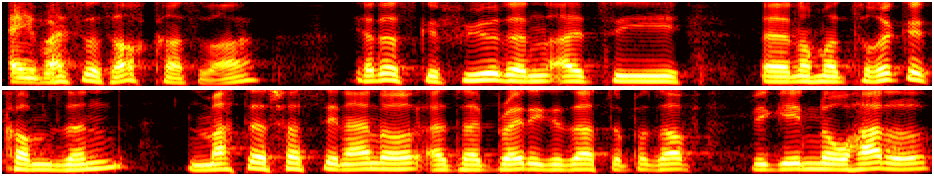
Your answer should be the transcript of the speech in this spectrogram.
Ey, weißt du, was auch krass war? Ich hatte das Gefühl, dann als sie äh, nochmal zurückgekommen sind, macht das fast den Eindruck, als hat Brady gesagt, so pass auf, wir gehen no huddle,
